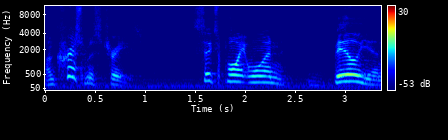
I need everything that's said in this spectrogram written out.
on Christmas trees. $6.1 billion.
